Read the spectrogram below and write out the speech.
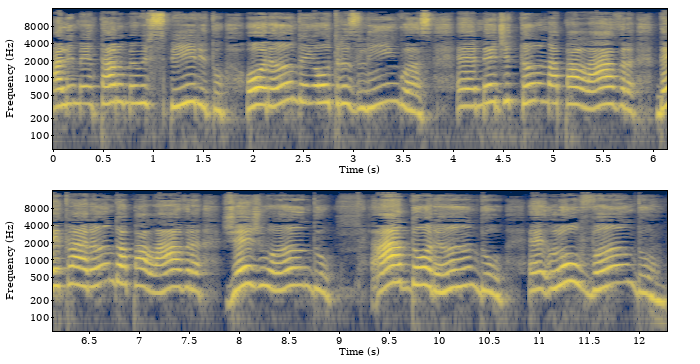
alimentar o meu espírito, orando em outras línguas, é, meditando na palavra, declarando a palavra, jejuando, adorando, é, louvando.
